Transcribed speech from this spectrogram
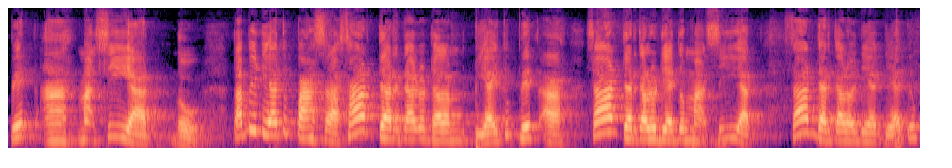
bid'ah maksiat. Tuh. Tapi dia itu pasrah. Sadar kalau dalam dia itu bid'ah. Sadar kalau dia itu maksiat. Sadar kalau dia dia itu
